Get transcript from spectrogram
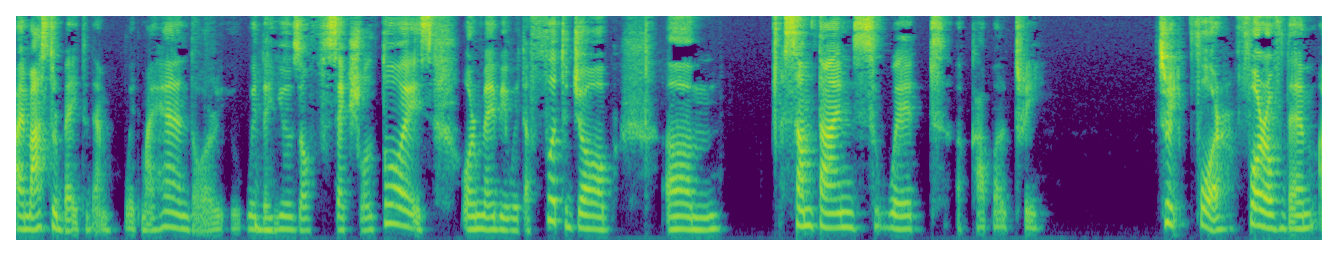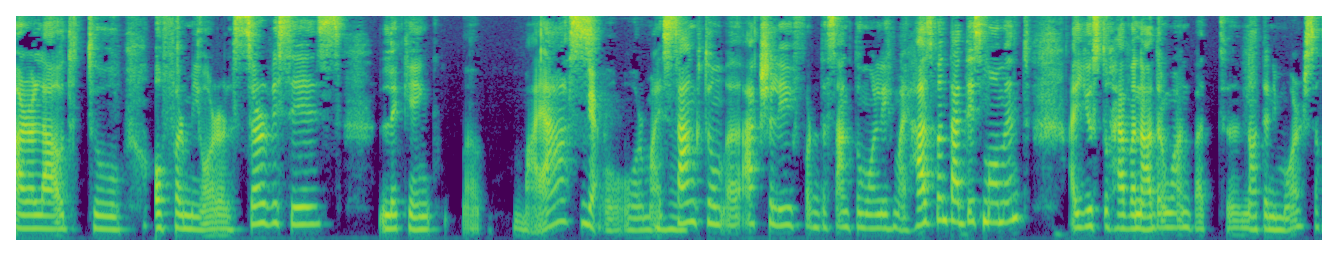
I masturbate them with my hand or with mm-hmm. the use of sexual toys or maybe with a foot job. Um, sometimes with a couple, three, three, four, four of them are allowed to offer me oral services, licking my ass yeah. or, or, my mm-hmm. sanctum. Uh, actually, for the sanctum, only my husband at this moment. I used to have another one, but uh, not anymore. So,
